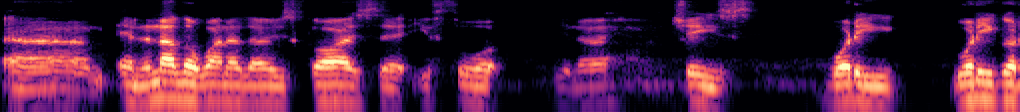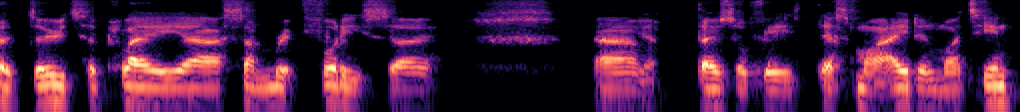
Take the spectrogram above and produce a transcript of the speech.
Um, and another one of those guys that you thought, you know, geez, what do you what do you got to do to play uh, some rip footy? So um, Yep. those will be that's my eight and my ten.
